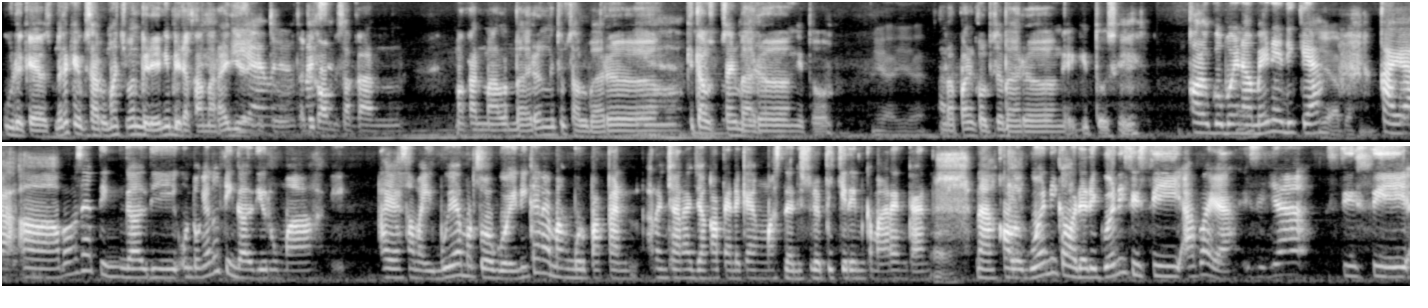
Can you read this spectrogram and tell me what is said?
udah kayak sebenarnya kayak besar rumah cuman beda ini beda kamar aja Iya, gitu benar. tapi kalau misalkan makan malam bareng itu selalu bareng Iya. kita usahain bareng gitu Iya, iya. harapan kalau bisa bareng kayak gitu sih Kalau gue boleh nambahin ya Dik ya, Iya apa? kayak eh, apa maksudnya tinggal di untungnya tuh tinggal di rumah ayah sama ibu ya mertua gue ini kan emang merupakan rencana jangka pendek yang Mas Dani sudah pikirin kemarin kan. Oh, Nah kalau gue nih kalau dari gue nih sisi apa ya isinya sisi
